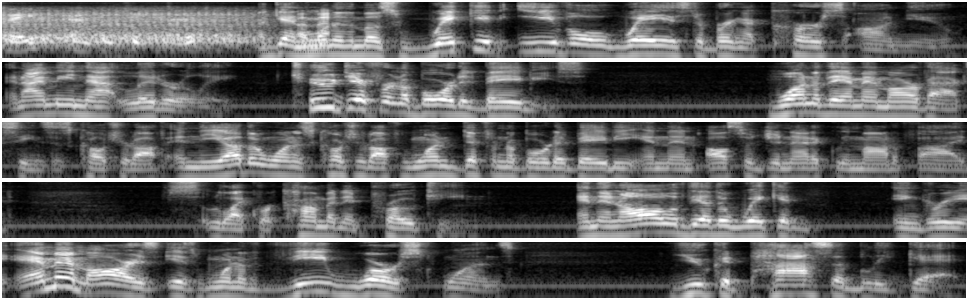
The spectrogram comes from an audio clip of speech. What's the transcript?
safe and protected. Again, I'm one of the most wicked, evil ways to bring a curse on you, and I mean that literally. Two different aborted babies. One of the MMR vaccines is cultured off, and the other one is cultured off one different aborted baby, and then also genetically modified, like recombinant protein, and then all of the other wicked ingredient. MMR is is one of the worst ones you could possibly get.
